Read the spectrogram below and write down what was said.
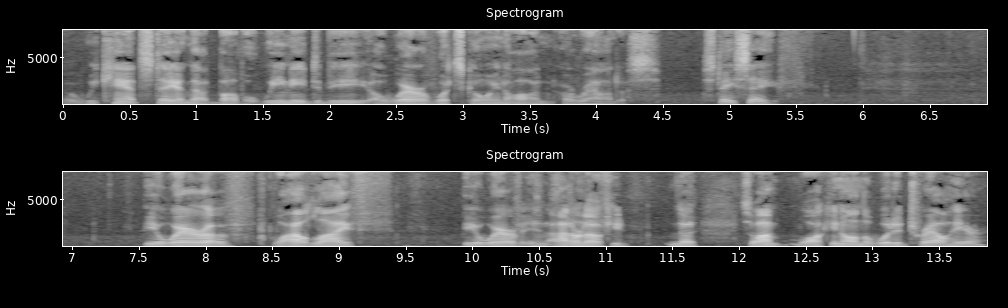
We can't stay in that bubble. We need to be aware of what's going on around us. Stay safe. Be aware of wildlife. Be aware of, I don't know if you know, so I'm walking on the wooded trail here,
